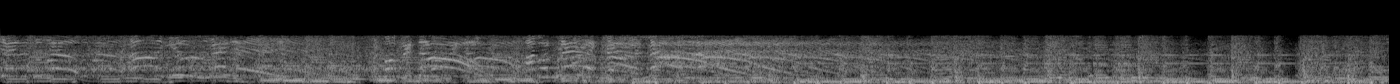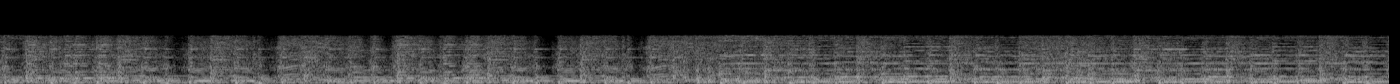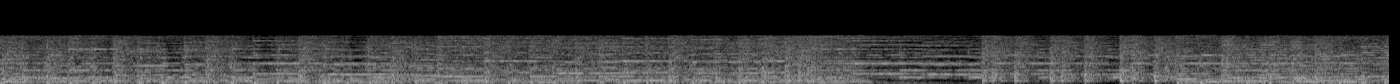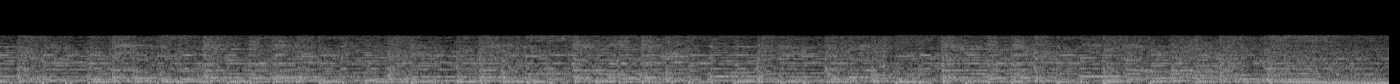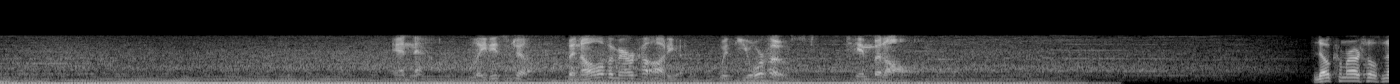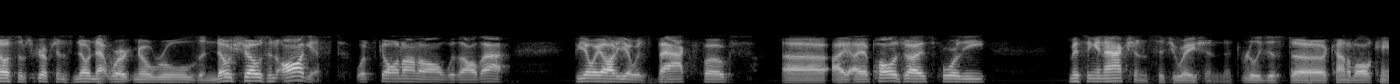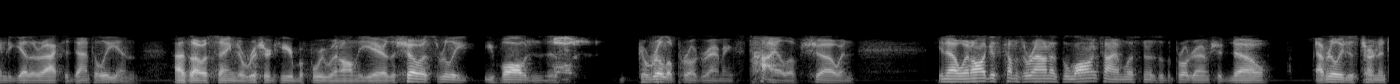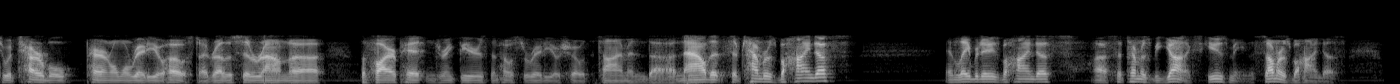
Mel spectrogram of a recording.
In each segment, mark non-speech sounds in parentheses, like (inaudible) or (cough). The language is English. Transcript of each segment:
Binnall of No commercials, no subscriptions, no network, no rules, and no shows in August. What's going on all with all that? BOA Audio is back, folks. Uh, I, I apologize for the missing in action situation. It really just uh, kind of all came together accidentally, and as I was saying to Richard here before we went on the air, the show has really evolved into this guerrilla programming style of show. And, you know, when August comes around, as the longtime listeners of the program should know, I've really just turned into a terrible paranormal radio host. I'd rather sit around uh, the fire pit and drink beers than host a radio show at the time. And uh, now that September's behind us and Labor Day's behind us, uh, September's begun, excuse me, the summer's behind us,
